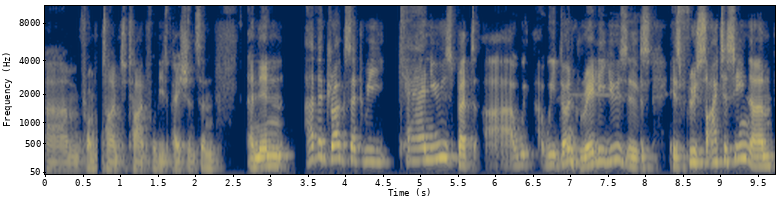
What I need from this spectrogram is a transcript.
um, from time to time for these patients. And and then other drugs that we can use, but uh, we we don't really use is is flucytosine. Um,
